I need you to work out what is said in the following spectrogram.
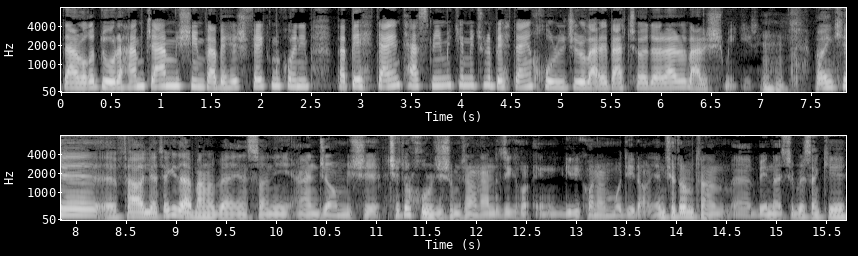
در واقع دور هم جمع میشیم و بهش فکر می‌کنیم و بهترین تصمیمی که می‌تونه بهترین خروجی رو برای بچه ها داره رو براش می‌گیریم. و اینکه فعالیت که در منابع انسانی انجام میشه چطور خروجیش رو می‌تونن اندازه گیری کنن مدیران؟ یعنی چطور می‌تونن به این نتیجه برسن که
